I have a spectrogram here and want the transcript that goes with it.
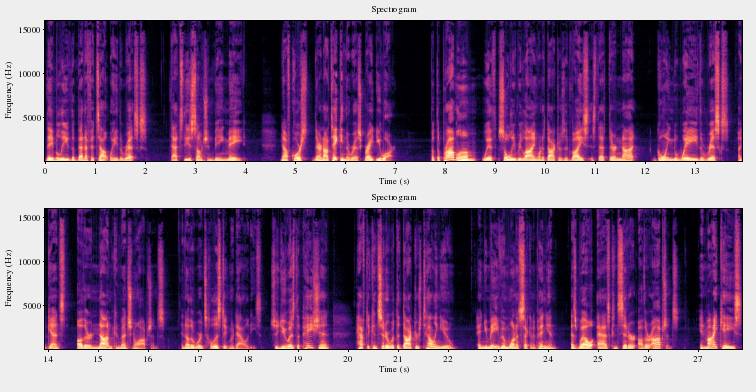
they believe the benefits outweigh the risks. That's the assumption being made. Now, of course, they're not taking the risk, right? You are. But the problem with solely relying on a doctor's advice is that they're not going to weigh the risks against other non conventional options. In other words, holistic modalities. So you, as the patient, have to consider what the doctor's telling you, and you may even want a second opinion, as well as consider other options. In my case,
